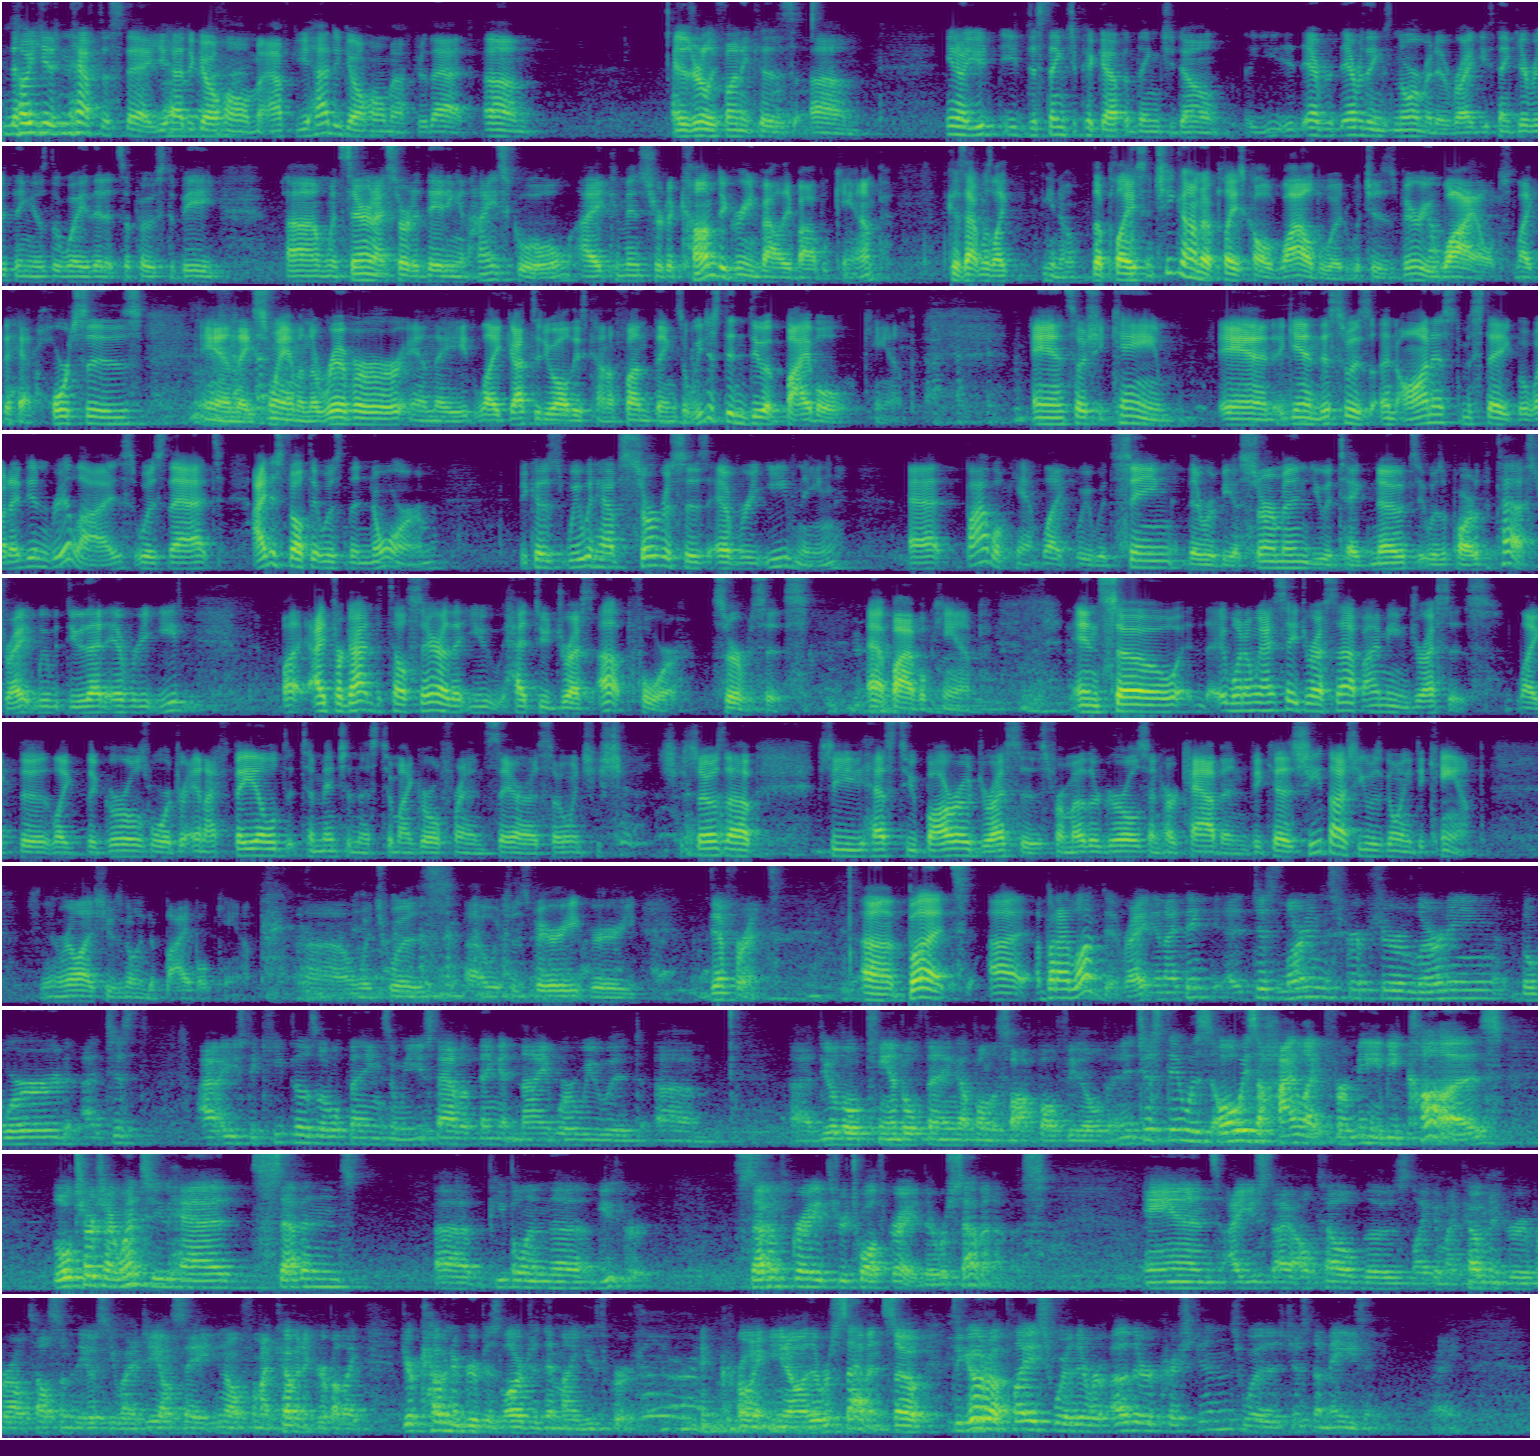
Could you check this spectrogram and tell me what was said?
No, you didn't have to stay. You had to go home after. You had to go home after that. Um, it was really funny because um, you know, you, you, just things you pick up and things you don't. You, every, everything's normative, right? You think everything is the way that it's supposed to be. Um, when Sarah and I started dating in high school, I convinced her to come to Green Valley Bible Camp because that was like you know the place and she gone to a place called wildwood which is very oh. wild. Like they had horses and they swam in the river and they like got to do all these kind of fun things that we just didn't do at bible camp. And so she came and again this was an honest mistake but what i didn't realize was that i just felt it was the norm because we would have services every evening at bible camp. Like we would sing there would be a sermon you would take notes it was a part of the test right? We would do that every evening I'd forgotten to tell Sarah that you had to dress up for services at Bible camp. And so when I say dress up, I mean dresses. Like the like the girls wore dress, and I failed to mention this to my girlfriend Sarah. So when she sh- she shows up, she has to borrow dresses from other girls in her cabin because she thought she was going to camp. She didn't realize she was going to Bible camp, uh, which was uh, which was very very different. Uh, but uh, but I loved it, right? And I think uh, just learning the scripture, learning the word, I just I used to keep those little things, and we used to have a thing at night where we would um, uh, do a little candle thing up on the softball field, and it just it was always a highlight for me because the little church I went to had seven uh, people in the youth group, seventh grade through twelfth grade. There were seven of us. And I used to, I'll tell those like in my covenant group, or I'll tell some of the OCYG. I'll say, you know, for my covenant group, I'm like, your covenant group is larger than my youth group. growing, you know, there were seven. So to go to a place where there were other Christians was just amazing, right?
